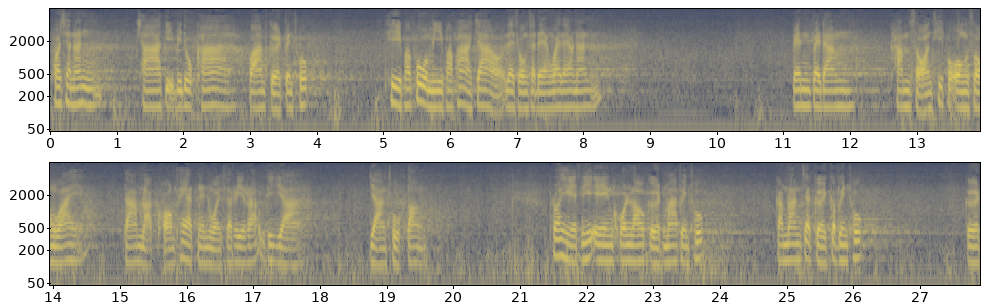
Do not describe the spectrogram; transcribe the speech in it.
เพราะฉะนั้น ชาติบิดุคาความเกิดเป็นทุกข์ ที่พระผู้มีพระภาคเจ้าได้ทรงแสดงไว้แล้วนั้น เป็นไปดังคำสอนที่พระองค์ทรงไว้ตามหลักของแพทย์ในหน่วยสรีระวิทยา อย่างถูกต้อง เพราะเหตุนี้เองคนเราเกิดมาเป็นทุกข์กำลังจะเกิดก็เป็นทุกข์ เกิด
